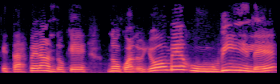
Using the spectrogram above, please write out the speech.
que está esperando que, no, cuando yo me jubile,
